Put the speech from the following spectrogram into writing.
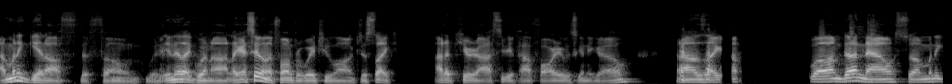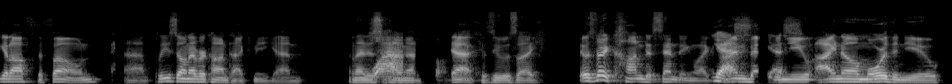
I'm gonna get off the phone with. And it like went on. Like I stayed on the phone for way too long, just like out of curiosity of how far he was gonna go. And I was like, oh, well, I'm done now, so I'm gonna get off the phone. Uh, please don't ever contact me again. And I just hung wow. up. Yeah, because he was like, it was very condescending. Like Yes, I'm better yes. than you. I know more than you.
